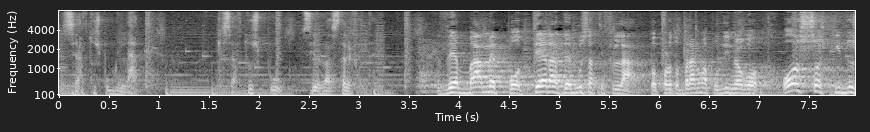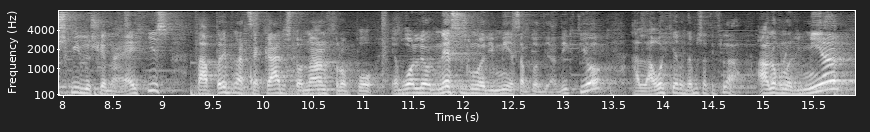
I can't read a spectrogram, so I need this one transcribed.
σε αυτούς που μιλάτε και σε αυτούς που συναναστρέφετε. Δεν πάμε ποτέ ραντεβού στα τυφλά. Το πρώτο πράγμα που δίνω εγώ, όσο κοινού φίλους και να έχεις, θα πρέπει να τσεκάρεις τον άνθρωπο. Εγώ λέω ναι στις γνωριμίες από το διαδίκτυο, αλλά όχι ραντεβού στα τυφλά. Άλλο γνωριμία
